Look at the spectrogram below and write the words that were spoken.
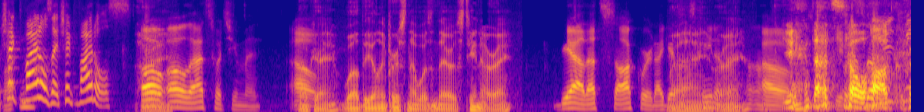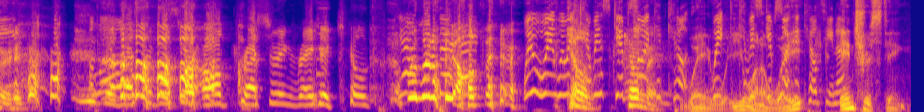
checked vitals. I checked vitals. Oh, oh, that's what you meant. Oh. Okay. Well, the only person that wasn't there was Tina, right? Yeah, that's awkward. I guess right, it's Tina. Right. Huh? Oh, yeah, that's so awkward the rest of us were all pressuring Ray to kill. Yeah, We're literally all there. Wait, wait, wait, wait. Kill Can we skip Kill so I him. can kill? Wait, wait, wait, you can we want skip to so I can wait? kill Tina? Interesting.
